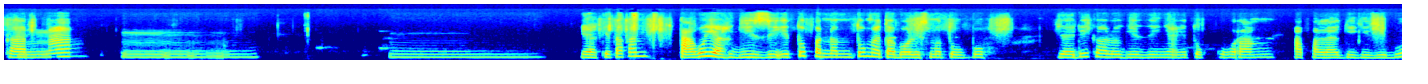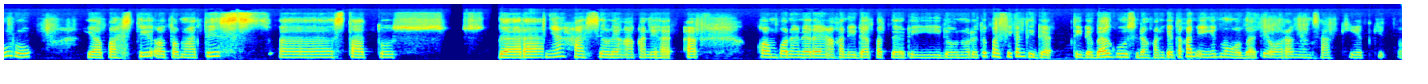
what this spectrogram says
karena hmm, hmm, ya kita kan tahu ya gizi itu penentu metabolisme tubuh jadi kalau gizinya itu kurang, apalagi gizi buruk, ya pasti otomatis uh, status darahnya hasil yang akan di komponen darah yang akan didapat dari donor itu pasti kan tidak tidak bagus sedangkan kita kan ingin mengobati orang yang sakit gitu.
